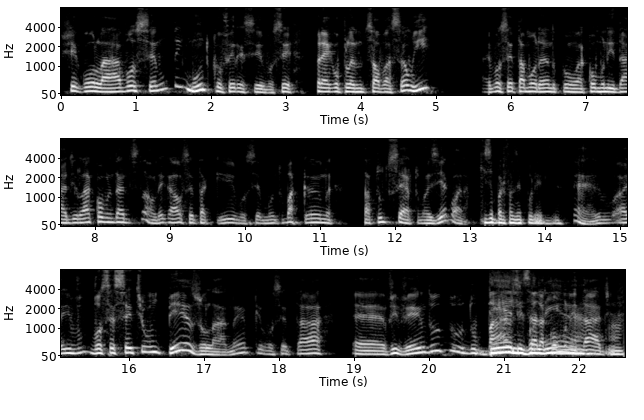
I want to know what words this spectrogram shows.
chegou lá, você não tem muito que oferecer. Você prega o plano de salvação e. Aí você está morando com a comunidade lá, a comunidade diz: não, legal, você está aqui, você é muito bacana tá tudo certo, mas e agora? O que você pode fazer por eles? Né? É, aí você sente um peso lá, né? Porque você tá é, vivendo do, do básico ali, da comunidade. É. Ah.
